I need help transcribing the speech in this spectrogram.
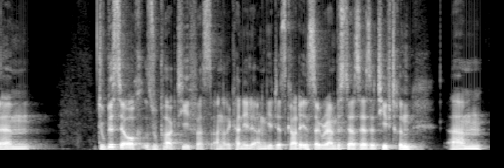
Ähm, du bist ja auch super aktiv, was andere Kanäle angeht. Jetzt gerade Instagram bist du ja sehr, sehr tief drin. Ähm,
